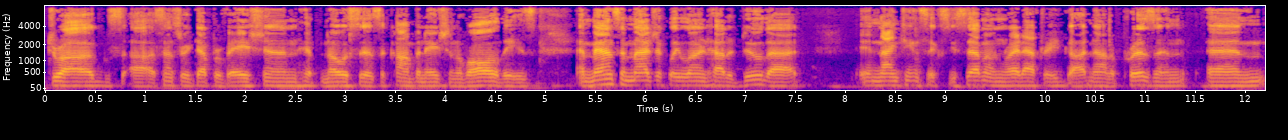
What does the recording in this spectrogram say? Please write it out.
drugs, uh, sensory deprivation, hypnosis, a combination of all of these. And Manson magically learned how to do that in 1967, right after he'd gotten out of prison, and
